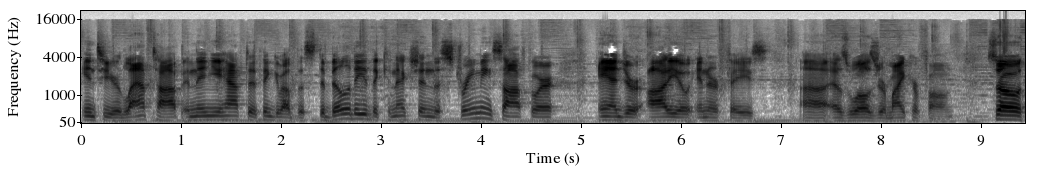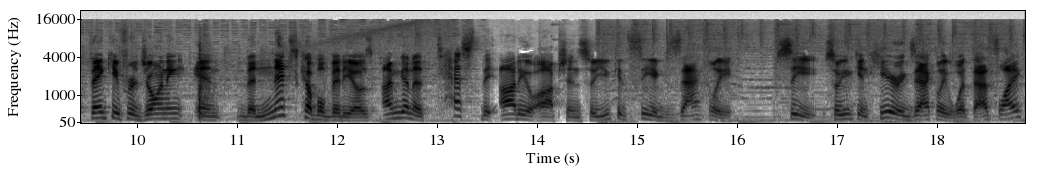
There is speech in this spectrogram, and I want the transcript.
into your laptop. And then you have to think about the stability, the connection, the streaming software, and your audio interface, uh, as well as your microphone. So thank you for joining. In the next couple videos, I'm gonna test the audio options so you can see exactly, see, so you can hear exactly what that's like.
